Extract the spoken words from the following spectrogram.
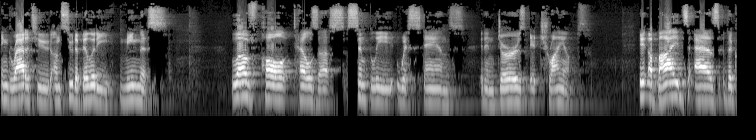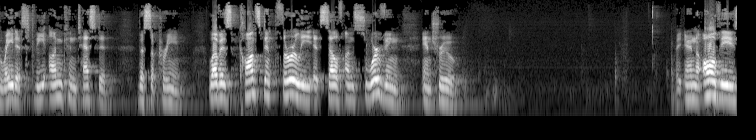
ingratitude, unsuitability, meanness. Love, Paul tells us, simply withstands, it endures, it triumphs. It abides as the greatest, the uncontested, the supreme. Love is constant, thoroughly itself, unswerving, and true. In all these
